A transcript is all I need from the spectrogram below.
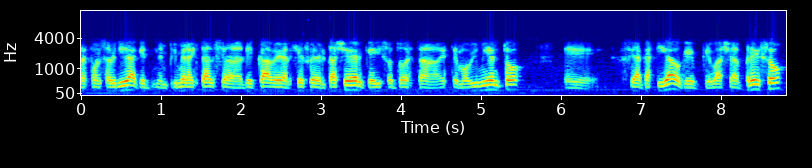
responsabilidad que en primera instancia le cabe al jefe del taller que hizo todo esta, este movimiento, eh, sea castigado, que, que vaya preso.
